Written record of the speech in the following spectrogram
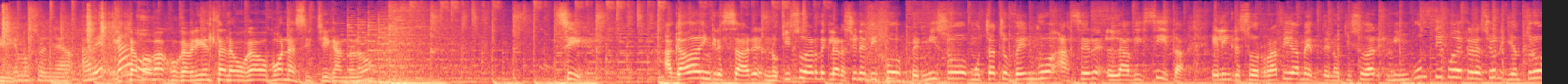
hemos soñado. A ver, Estamos abajo, Gabriel está el abogado Bonasi llegando, ¿no? Sí. Acaba de ingresar, no quiso dar declaraciones, dijo, permiso muchachos, vengo a hacer la visita. Él ingresó rápidamente, no quiso dar ningún tipo de declaración y entró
